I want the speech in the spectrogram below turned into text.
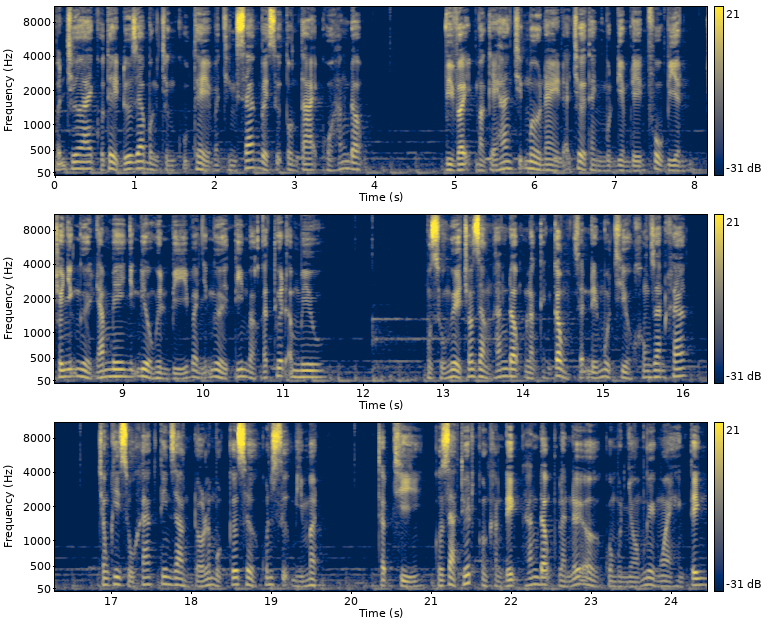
vẫn chưa ai có thể đưa ra bằng chứng cụ thể và chính xác về sự tồn tại của hang động. Vì vậy mà cái hang chữ M này đã trở thành một điểm đến phổ biến cho những người đam mê những điều huyền bí và những người tin vào các thuyết âm mưu. Một số người cho rằng hang động là cánh cổng dẫn đến một chiều không gian khác, trong khi số khác tin rằng đó là một cơ sở quân sự bí mật. Thậm chí, có giả thuyết còn khẳng định hang động là nơi ở của một nhóm người ngoài hành tinh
